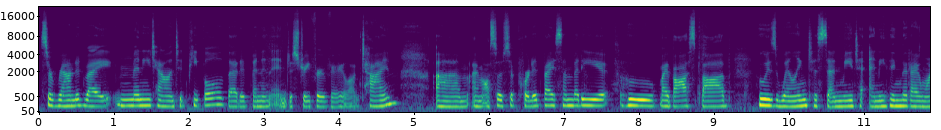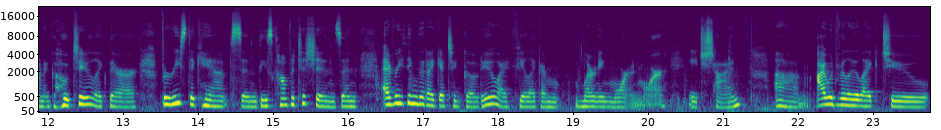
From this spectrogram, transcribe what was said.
Surrounded by many talented people that have been in the industry for a very long time. Um, I'm also supported by somebody who, my boss, Bob, who is willing to send me to anything that I want to go to. Like there are barista camps and these competitions, and everything that I get to go to, I feel like I'm learning more and more each time. Um, I would really like to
